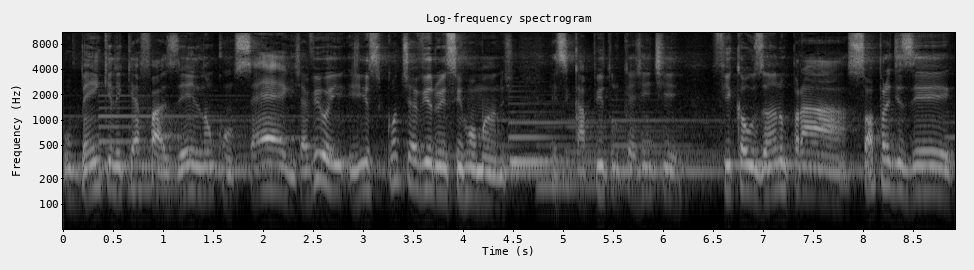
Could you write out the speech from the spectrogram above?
o bem que ele quer fazer, ele não consegue. Já viu isso? Quantos já viram isso em Romanos? Esse capítulo que a gente fica usando para só para dizer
